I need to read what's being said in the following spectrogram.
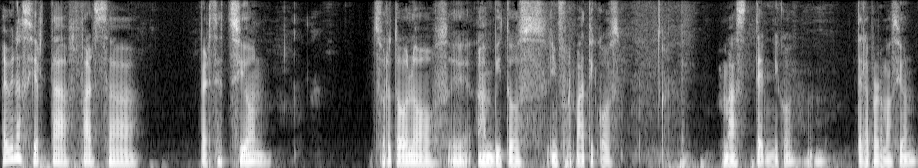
Hay una cierta falsa percepción, sobre todo en los eh, ámbitos informáticos más técnicos de la programación,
